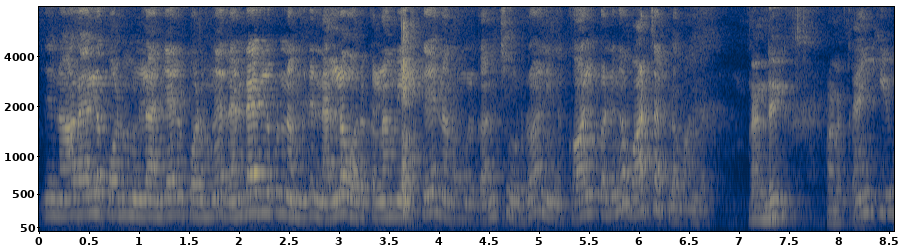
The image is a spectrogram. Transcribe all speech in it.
இது நாலாயிரத்தில் போட முடியல அஞ்சாயிரம் போட முடியல ரெண்டாயிரத்தில் கூட நம்மகிட்ட நல்ல ஒர்க் எல்லாமே இருக்குது நம்ம உங்களுக்கு அனுப்பிச்சி விட்றோம். நீங்கள் கால் பண்ணுங்கள் வாட்ஸ்அப்பில் வாங்க. நன்றி. வணக்கம். தேங்க்யூ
